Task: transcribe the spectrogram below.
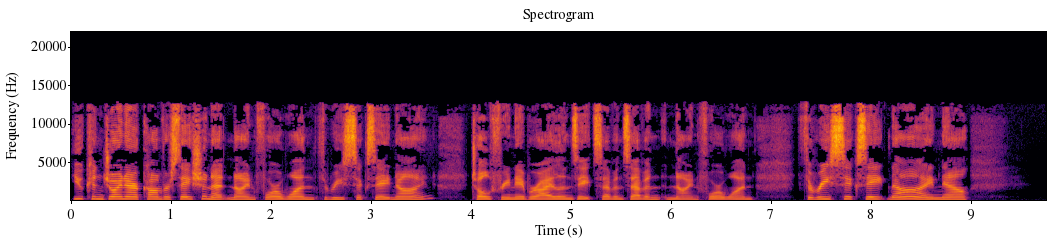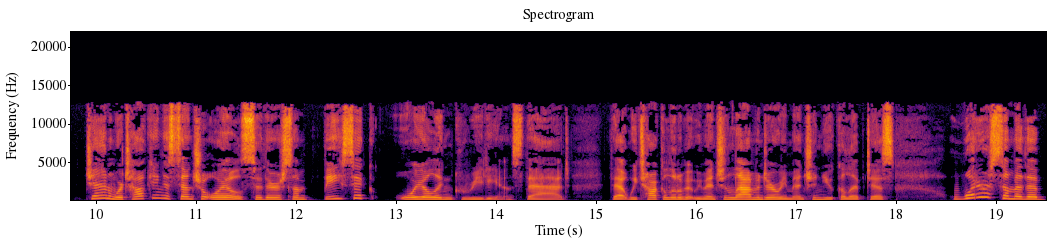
You can join our conversation at 941 3689, toll free Neighbor Islands 877 941 3689. Now, Jen, we're talking essential oils, so there are some basic oil ingredients that that we talk a little bit. We mentioned lavender, we mentioned eucalyptus. What are some of the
